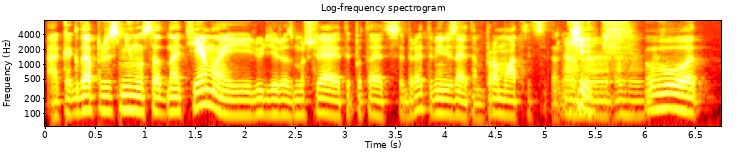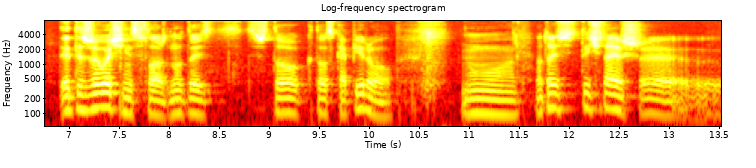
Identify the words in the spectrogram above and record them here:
А когда плюс-минус одна тема, и люди размышляют и пытаются собирать, там, я не знаю, там про матрицы, там, Ага, ага. вот, это же очень сложно, ну то есть, что кто скопировал, вот. Ну, то есть ты считаешь, э,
